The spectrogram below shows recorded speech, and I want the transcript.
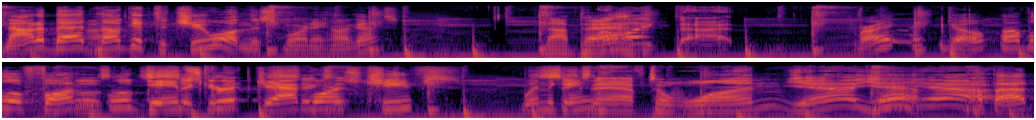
Not a bad nugget to chew on this morning, huh, guys? Not bad. I like that. Right? There you go. Have a little fun. A Little little, game script. a- six Jaguars, and- Chiefs. Win the Six game. and a half to one. Yeah, yeah, yeah. Not bad.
